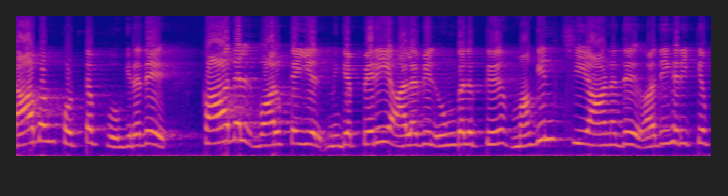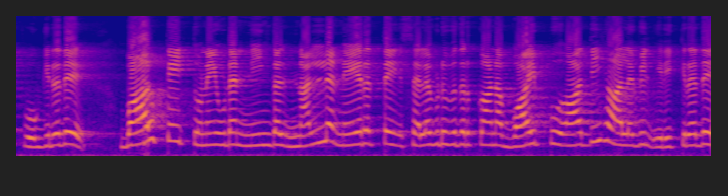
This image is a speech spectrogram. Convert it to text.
லாபம் கொட்டப் போகிறது. காதல் வாழ்க்கையில் மிகப்பெரிய அளவில் உங்களுக்கு மகிழ்ச்சியானது அதிகரிக்கப் போகிறது. வாழ்க்கை துணையுடன் நீங்கள் நல்ல நேரத்தை செலவிடுவதற்கான வாய்ப்பு அதிக அளவில் இருக்கிறது.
